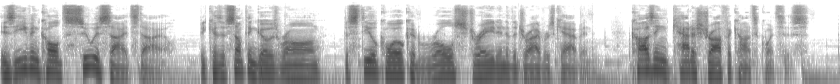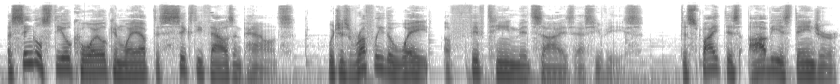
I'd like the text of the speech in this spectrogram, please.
is even called suicide style, because if something goes wrong, the steel coil could roll straight into the driver's cabin, causing catastrophic consequences. A single steel coil can weigh up to 60,000 pounds, which is roughly the weight of 15 mid-size SUVs. Despite this obvious danger,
